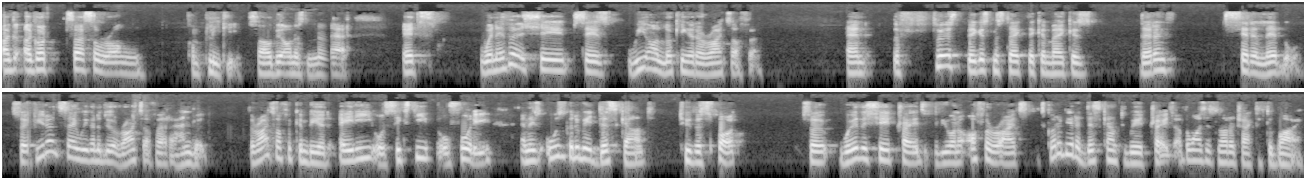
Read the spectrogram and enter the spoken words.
I, got- I got Sasol wrong completely. So I'll be honest in that. It's whenever a share says we are looking at a rights offer, and the first biggest mistake they can make is they don't set a level. So if you don't say we're going to do a rights offer at 100, the rights offer can be at 80 or 60 or 40, and there's always going to be a discount to the spot. So where the share trades, if you want to offer rights, it's got to be at a discount to where it trades. Otherwise, it's not attractive to buy.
